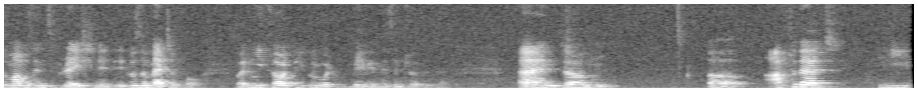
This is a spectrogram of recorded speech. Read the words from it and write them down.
Soma was inspiration, it, it was a metaphor. But he thought people would maybe misinterpret that. And um, uh, after that, he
